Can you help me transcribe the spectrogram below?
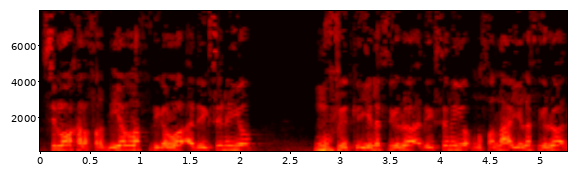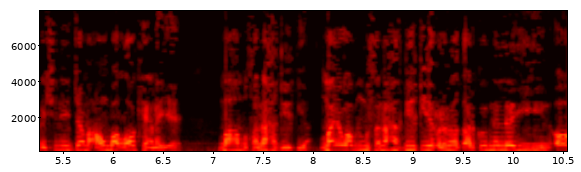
Si loo kala farqiyo lafdiga loo adeegsanayo mufradka iyo lafdiga loo adeegsanayo musanaha iyo lafdiga loo adeegsanayo jamca unbaa loo keenay e maaha musane xaqiiqiya. Maya waaba musane xaqiiqiya culamada qaarkoodna leeyihiin o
